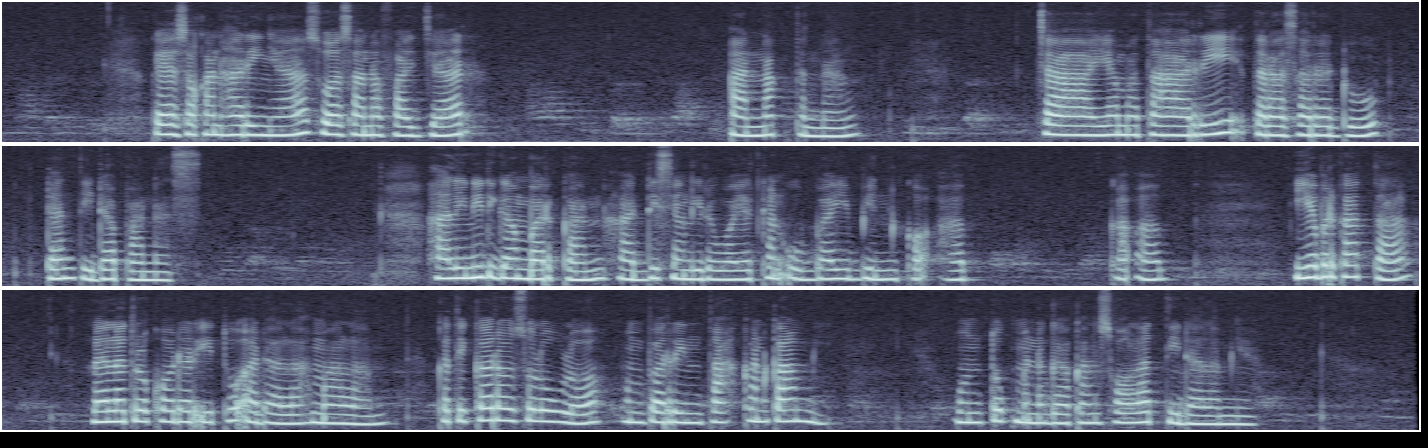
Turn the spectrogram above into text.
Keesokan harinya, suasana fajar, anak tenang, cahaya matahari terasa redup dan tidak panas. Hal ini digambarkan hadis yang diriwayatkan Ubay bin Ka'ab. Ka'ab. Ia berkata, Lailatul Qadar itu adalah malam ketika Rasulullah memerintahkan kami untuk menegakkan sholat di dalamnya.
